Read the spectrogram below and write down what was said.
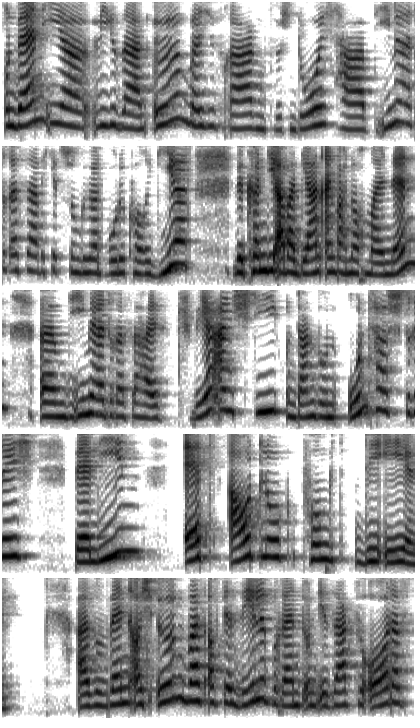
und wenn ihr, wie gesagt, irgendwelche Fragen zwischendurch habt, die E-Mail-Adresse habe ich jetzt schon gehört, wurde korrigiert. Wir können die aber gern einfach nochmal nennen. Ähm, die E-Mail-Adresse heißt Quereinstieg und dann so ein Unterstrich berlin at outlook.de. Also wenn euch irgendwas auf der Seele brennt und ihr sagt so, oh, das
